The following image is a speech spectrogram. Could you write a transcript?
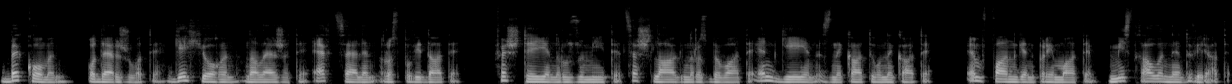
Bekommen – одержувати, gehören – належати, erzählen – розповідати, verstehen – розуміти, zerschlagen – розбивати, entgehen – зникати, уникати, empfangen – приймати, misstrauen – не довіряти.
